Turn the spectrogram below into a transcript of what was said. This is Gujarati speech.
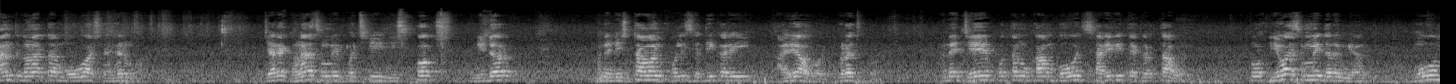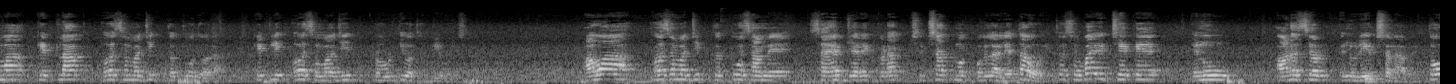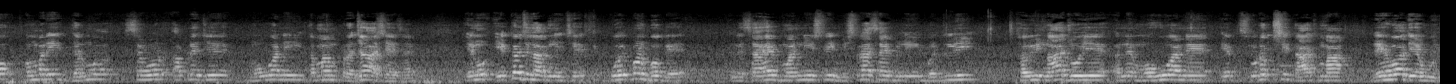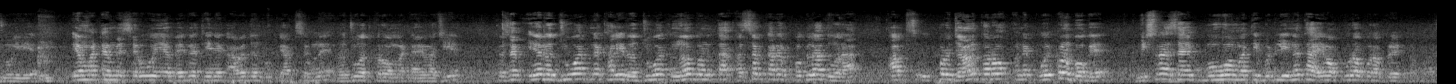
શાંત ગણાતા મહુવા શહેરમાં. જ્યારે ઘણા સમય પછી નિષ્પક્ષ, નીડર અને નિષ્ઠાવાન પોલીસ અધિકારી આવ્યા હોય ફરજ પર અને જે પોતાનું કામ બહુ જ સારી રીતે કરતા હોય, તો એવા સમય દરમિયાન મહુવામાં કેટલાક અસામાજિક તત્વો દ્વારા કેટલીક અસામાજિક પ્રવૃત્તિઓ થતી હોય છે. આવા અસામાજિક તત્વો સામે સાહેબ જ્યારે કડક શિક્ષાત્મક પગલાં લેતા હોય, તો સ્વાભાવિક છે કે એનું આડઅસર એનું રિએક્શન આવે. તો અમારી ધર્મ સવર આપણે જે મહુવાની તમામ પ્રજા છે સાહેબ, એનું એક જ લાગણી છે કે કોઈ પણ ભોગે, અને સાહેબ માનની શ્રી મિશ્રા સાહેબની બદલી થવી ના જોઈએ અને મહુવાને એક સુરક્ષિત હાથમાં રહેવા દેવું જોઈએ. એ માટે અમે સર્વો અહીંયા ભેગા થઈને એક આવેદન રૂપે આપ સૌને રજૂઆત કરવા માટે આવ્યા છીએ. તો સાહેબ, એ રજૂઆતને ખાલી રજૂઆત ન ગણતા અસરકારક પગલાં દ્વારા આપ ઉપર જાણ કરો અને કોઈ પણ ભોગે મિશ્રા સાહેબ મહુવામાંથી બદલી ન થાય એવા પૂરા પૂરા પ્રયત્નો.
